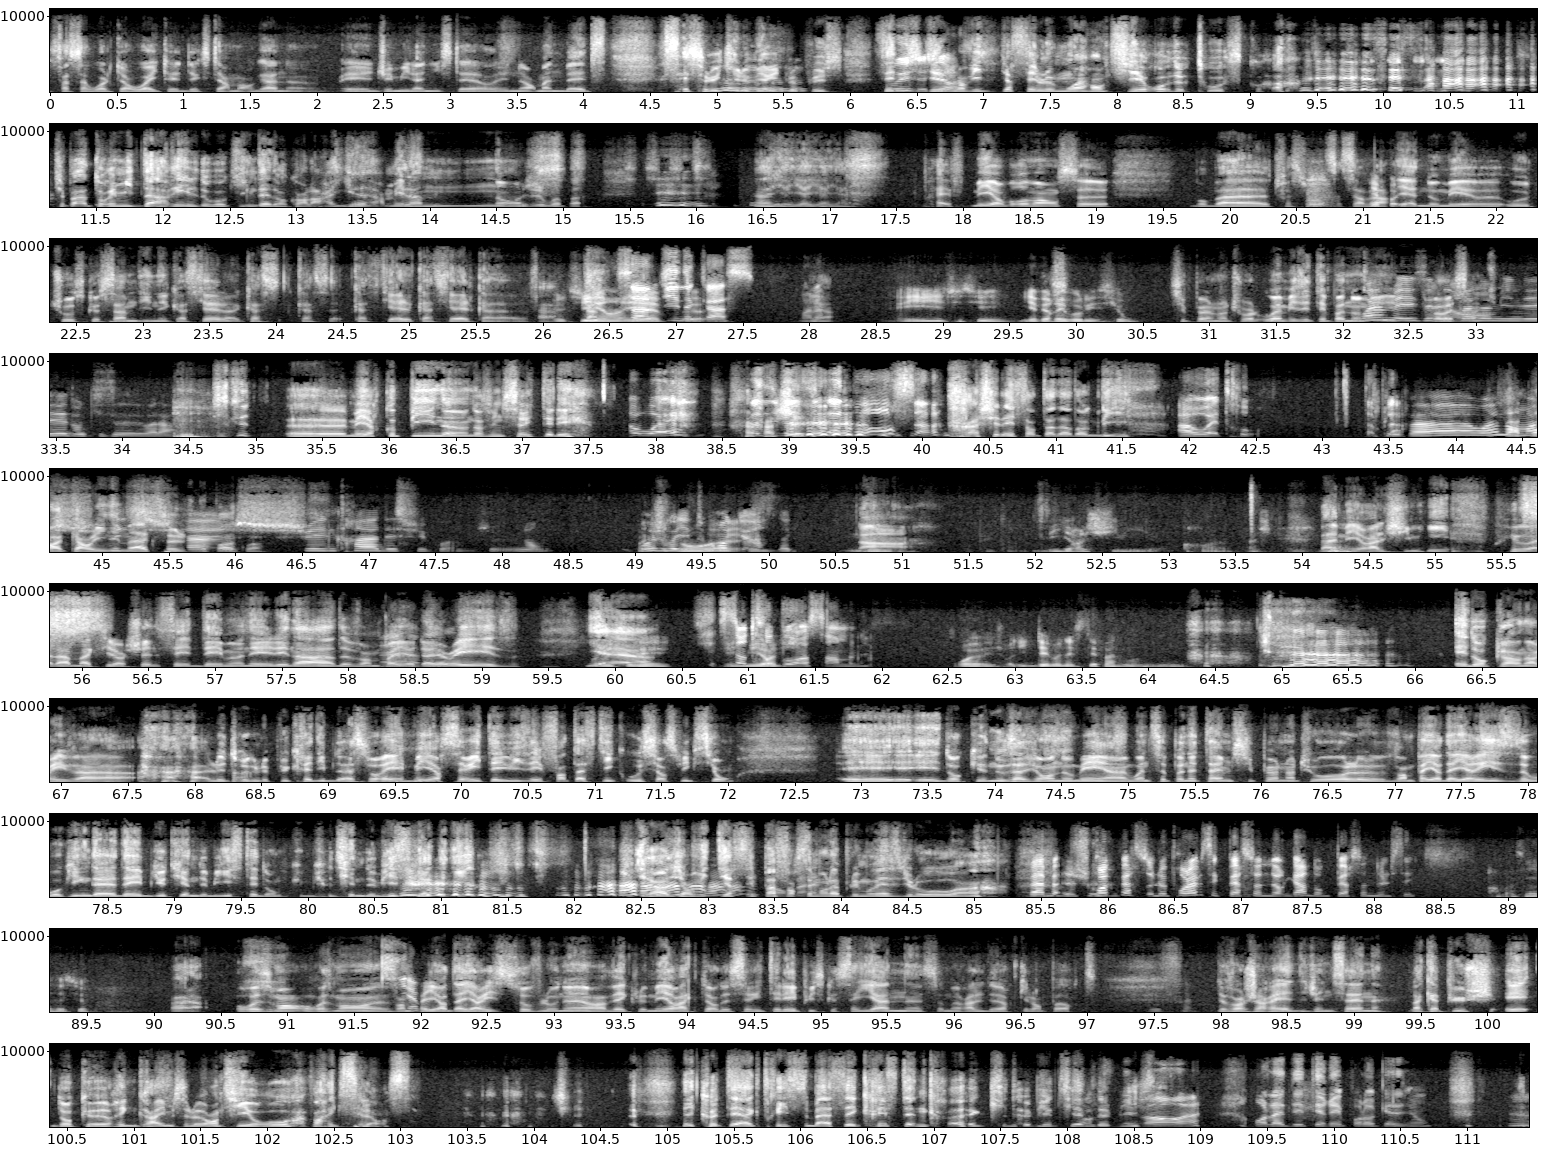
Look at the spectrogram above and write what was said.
Face à Walter White et Dexter Morgan euh, et Jamie Lannister et Norman Bates. C'est celui qui le mérite le plus. C'est Oui, j'ai envie de dire c'est le moins anti-héros de tous quoi. c'est ça. Je sais pas, t'aurais mis Daryl de Walking Dead encore la rigueur, mais là non, je vois pas. Aïe aïe aïe aïe aïe. Bref, meilleure bromance. euh, Bon bah de toute façon ça a à rien de nommer euh, autre chose que Sam Dean et Cassiel, Cass, Cass, Cassiel, Cassiel, Ca- enfin Et hein, et, Samedi euh, ne casse. Voilà. Et si, si, il y avait Révolution. Supernatural. Ouais mais ils étaient pas nommés. Ouais, mais ils étaient Ouais, ouais, pas nominés, donc ils. euh, Voilà. Euh, meilleure copine hein, dans une série de télé. Ah ouais. Rachel. Rachel et Santana dans Glee. Ah ouais, trop. Top là. Bah, ouais, Par non, rapport moi. à Caroline et Max, je euh, vois pas quoi. Je suis ultra déçue, quoi. Je- Non. Moi, je voyais tout euh, Rockers. Non. Meilleure alchimie. Oh. Bah meilleure alchimie. Oui voilà, Max enchaîne, c'est Damon et Elena de Vampire Ah, Diaries. Yeah. Ils sont trop beaux ensemble. Ouais, j'aurais dit Damon et Stéphane. moi. Et donc là, on arrive à, le truc le plus crédible de la soirée, meilleure série télévisée fantastique ou science-fiction. Et, et donc, nous avions nommé hein, Once Upon a Time Supernatural, Vampire Diaries, The Walking Dead et Beauty and the Beast. Et donc, Beauty and the Beast qui a J'ai envie de dire, c'est pas forcément la plus mauvaise du lot. Hein. Bah, bah, je crois que le problème c'est que personne ne regarde donc personne ne le sait. Ah bah ça, c'est sûr. Voilà. Heureusement, heureusement, euh, Vampire Diaries sauve l'honneur avec le meilleur acteur de série télé, puisque c'est Yann Sommerhalder qui l'emporte. Devant Jared Jensen, la capuche, et donc euh, Rick Grimes, le anti-héros par excellence. et côté actrice, bah, c'est Kristen Krug de Beauty and the Beast. Hein, on l'a déterré pour l'occasion.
